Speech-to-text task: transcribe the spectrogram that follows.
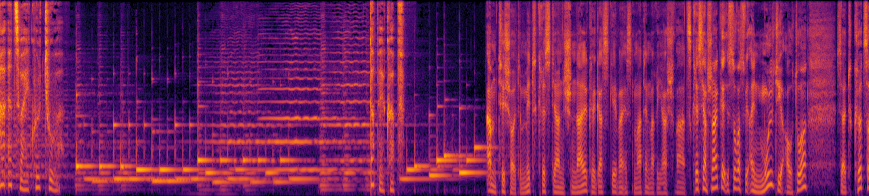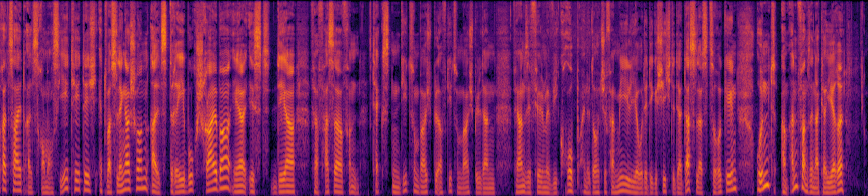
HR2 Kultur Doppelkopf am Tisch heute mit Christian Schnalke. Gastgeber ist Martin Maria Schwarz. Christian Schnalke ist sowas wie ein Multiautor. Seit kürzerer Zeit als Romancier tätig, etwas länger schon als Drehbuchschreiber. Er ist der Verfasser von Texten, die zum Beispiel, auf die zum Beispiel dann Fernsehfilme wie Krupp, eine deutsche Familie oder die Geschichte der Dasslers zurückgehen. Und am Anfang seiner Karriere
